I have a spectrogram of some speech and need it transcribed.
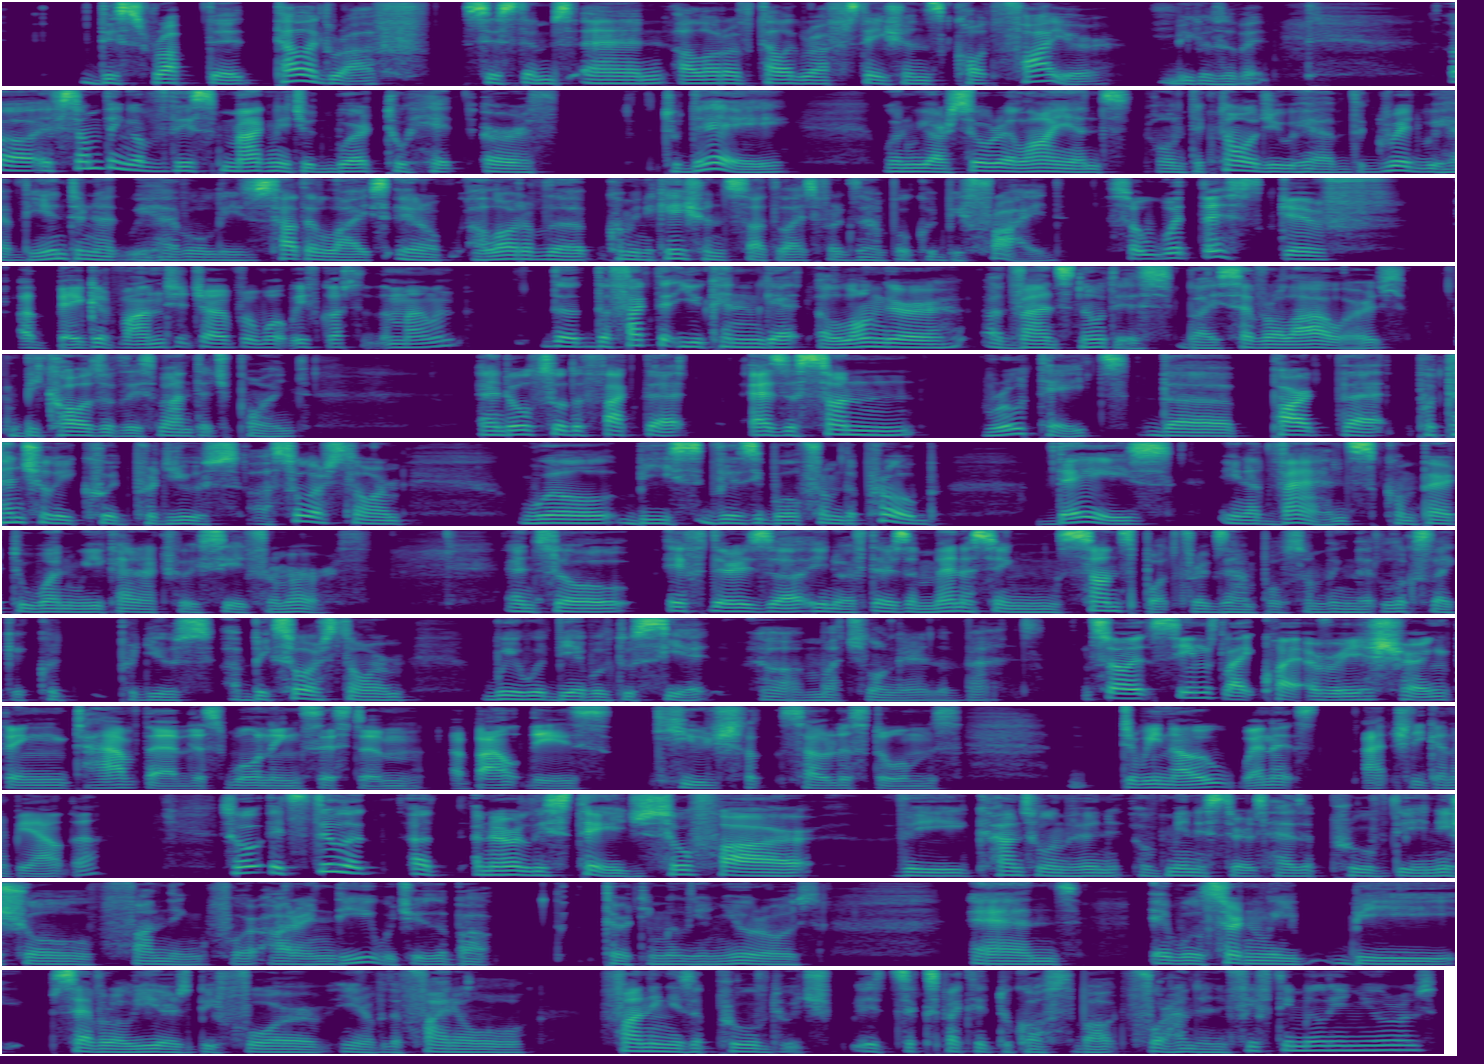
disrupted telegraph systems and a lot of telegraph stations caught fire because of it. Uh, if something of this magnitude were to hit Earth today, when we are so reliant on technology, we have the grid, we have the internet, we have all these satellites. You know, a lot of the communication satellites, for example, could be fried. So would this give a big advantage over what we've got at the moment? The the fact that you can get a longer advance notice by several hours because of this vantage point, and also the fact that as the sun rotates, the part that potentially could produce a solar storm will be visible from the probe days in advance compared to when we can actually see it from Earth. And so if there is a you know if there's a menacing sunspot, for example, something that looks like it could produce a big solar storm, we would be able to see it uh, much longer in advance. So it seems like quite a reassuring thing to have there, this warning system about these huge solar storms. Do we know when it's actually going to be out there? So it's still at, at an early stage. So far, the Council of Ministers has approved the initial funding for R&D, which is about 30 million euros, and it will certainly be several years before you know the final funding is approved, which it's expected to cost about 450 million euros.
